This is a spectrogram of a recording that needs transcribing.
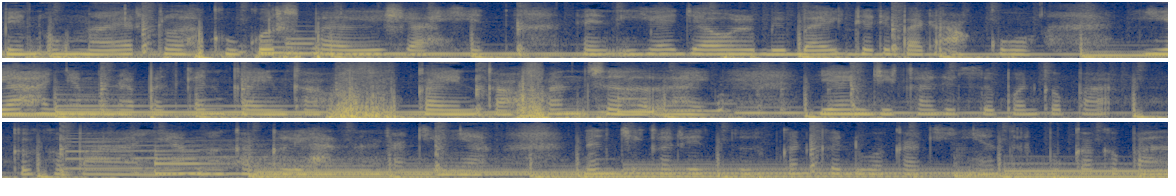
bin Umair telah gugur sebagai syahid dan ia jauh lebih baik daripada aku. Ia hanya mendapatkan kain kaf kain kafan sehelai yang jika ditutupkan ke, ke kepalanya maka kelihatan kakinya. Dan jika ditutupkan kedua kakinya terbuka kepalanya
